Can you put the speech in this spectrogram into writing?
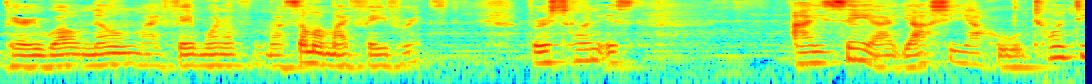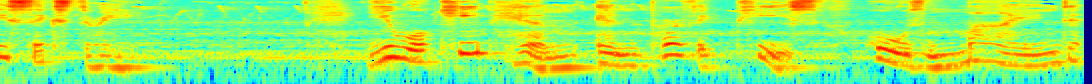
Very well known, my favorite, one of my, some of my favorites. First one is Isaiah Yashayahu 26 3. You will keep him in perfect peace whose mind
